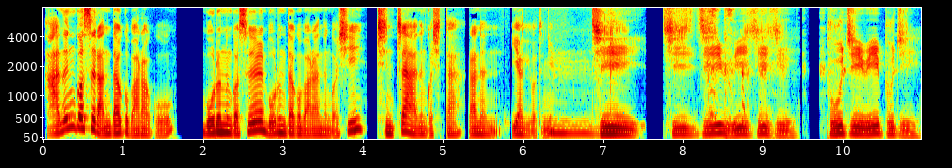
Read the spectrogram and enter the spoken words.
아는 것을 안다고 말하고 모르는 것을 모른다고 말하는 것이 진짜 아는 것이다라는 이야기거든요. 음, 지 지지 위지지 부지 위 부지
